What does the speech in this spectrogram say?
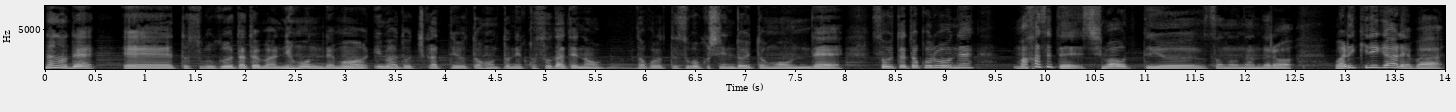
なので、えー、っと、すごく、例えば日本でも、今どっちかっていうと、本当に子育てのところってすごくしんどいと思うんで、そういったところをね、任せてしまうっていう、その、なんだろう、割り切りがあれば、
